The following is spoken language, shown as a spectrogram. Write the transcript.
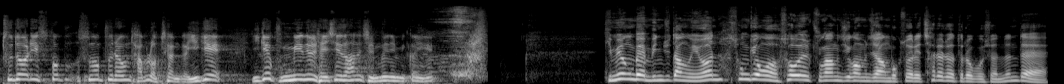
투덜이 스머프, 스머프라고 답을 어떻게 합니까? 이게 이게 국민을 대신해서 하는 질문입니까 이게? 김영배 민주당 의원, 송경호 서울중앙지검장 목소리 차례로 들어보셨는데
